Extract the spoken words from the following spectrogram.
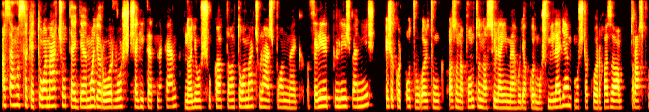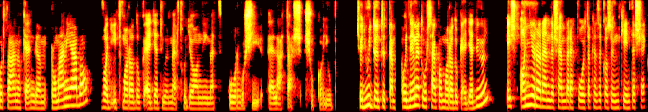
Aztán hoztak egy tolmácsot, egy magyar orvos segített nekem nagyon sokat a tolmácsolásban, meg a felépülésben is, és akkor ott voltunk azon a ponton a szüleimmel, hogy akkor most mi legyen, most akkor haza transportálnak engem Romániába, vagy itt maradok egyedül, mert hogy a német orvosi ellátás sokkal jobb. Úgyhogy úgy döntöttem, hogy Németországban maradok egyedül, és annyira rendes emberek voltak ezek az önkéntesek.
